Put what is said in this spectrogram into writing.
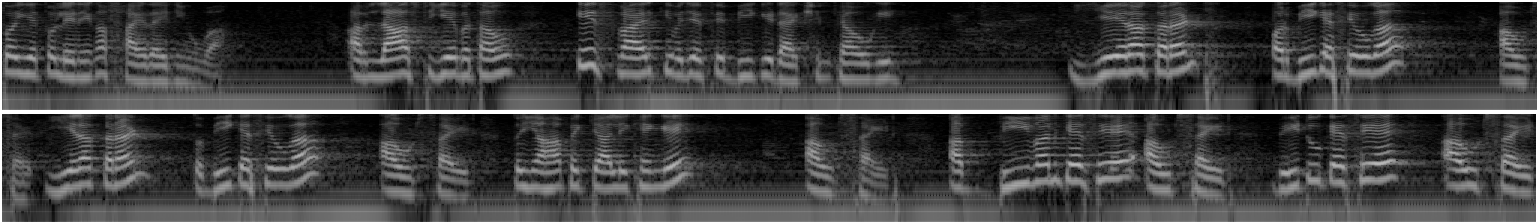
तो ये तो लेने का फ़ायदा ही नहीं हुआ अब लास्ट ये बताओ, इस वायर की वजह से बी की डायरेक्शन क्या होगी? ये रहा करंट और बी कैसे होगा? आउटसाइड ये रहा करंट तो बी कैसे होगा? आउटसाइड तो यहाँ पे क्या लिखेंगे? आउटसाइड अब बी वन कैसे है? आउटसाइड B2 कैसे है? आउटसाइड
